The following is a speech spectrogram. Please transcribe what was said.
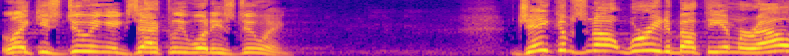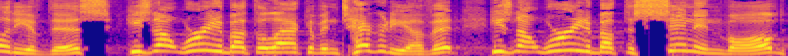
like he's doing exactly what he's doing. Jacob's not worried about the immorality of this. He's not worried about the lack of integrity of it. He's not worried about the sin involved.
